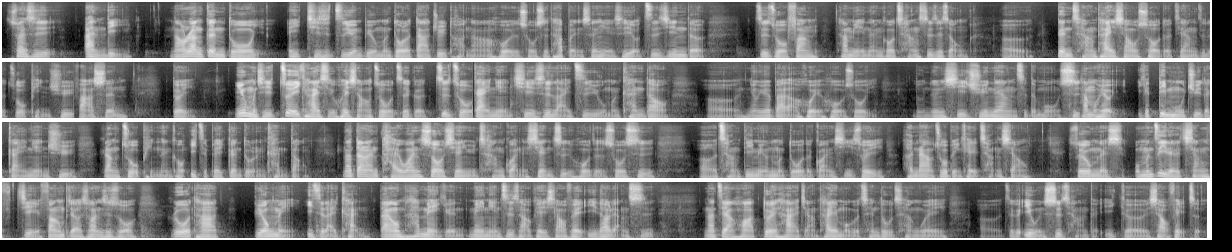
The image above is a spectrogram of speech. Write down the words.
算是案例，然后让更多诶，其实资源比我们多的大剧团啊，或者说是它本身也是有资金的制作方，他们也能够尝试这种呃更常态销售的这样子的作品去发生。对，因为我们其实最一开始会想要做这个制作概念，其实是来自于我们看到呃纽约百老汇或者说。伦敦西区那样子的模式，他们会有一个定目剧的概念，去让作品能够一直被更多人看到。那当然，台湾受限于场馆的限制，或者说是呃场地没有那么多的关系，所以很难有作品可以长销。所以我们的我们自己的想解方比较算是说，如果他不用每一直来看，但他每个每年至少可以消费一到两次，那这样的话对他来讲，他也某个程度成为呃这个艺文市场的一个消费者。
